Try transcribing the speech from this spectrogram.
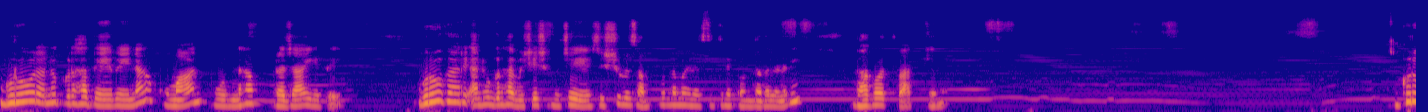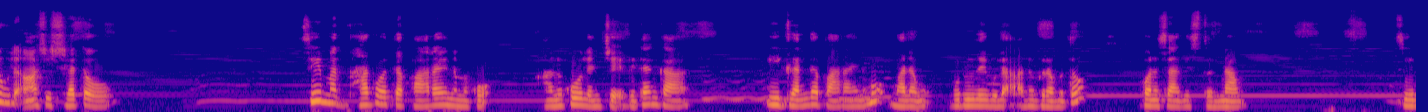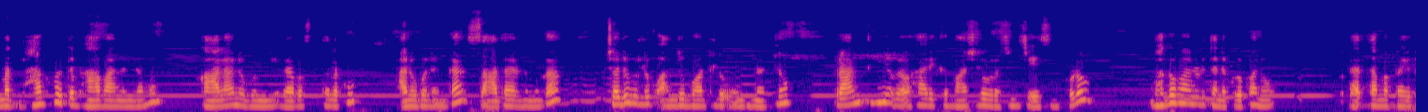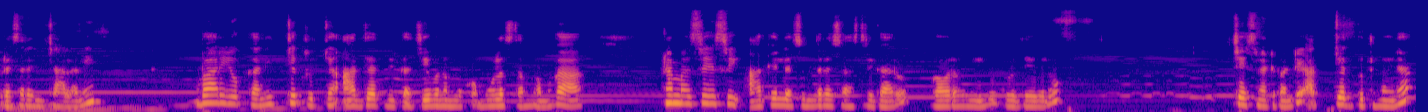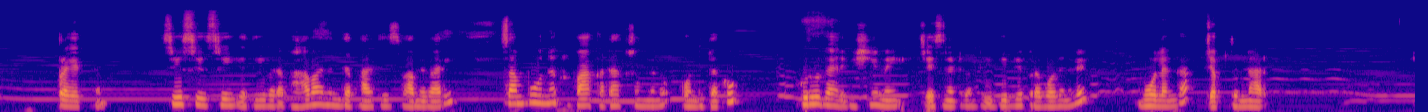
గురోరనుగ్రహ దేవేన పుమాన్ పూర్ణ ప్రజాయతే. గురువుగారి అనుగ్రహ విశేషముచే శిష్యుడు సంపూర్ణమైన స్థితిని పొందగలనని భగవద్వాక్యము గురువుల ఆశీస్సులతో శ్రీమద్ భాగవత పారాయణముకు అనుకూలించే విధంగా ఈ గ్రంథ పారాయణము మనము గురుదేవుల అనుగ్రహంతో కొనసాగిస్తున్నాం. శ్రీమద్ భాగవత భావానందము కాలానుగుణ్య వ్యవస్థలకు అనుగుణంగా సాధారణముగా చదువులకు అందుబాటులో ఉండినట్లు ప్రాంతీయ వ్యవహారిక భాషలో రచన చేసినప్పుడు భగవానుడు తన కృపను తమపై ప్రసరించాలని వారి యొక్క నిత్య కృత్య ఆధ్యాత్మిక జీవనములకు మూల స్తంభముగా బ్రహ్మశ్రీ శ్రీ ఆకెళ్ళ సుందర శాస్త్రి గారు గౌరవనీయులు గురుదేవులు చేసినటువంటి అత్యద్భుతమైన ప్రయత్నం. శ్రీ శ్రీ శ్రీ యతీవర భావానంద భారతీ స్వామి వారి సంపూర్ణ కృపా కటాక్షములను పొందుటకు గురువు గారి విషయమై చేసినటువంటి దివ్య ప్రబోధనలే మూలంగా చెప్తున్నారు.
